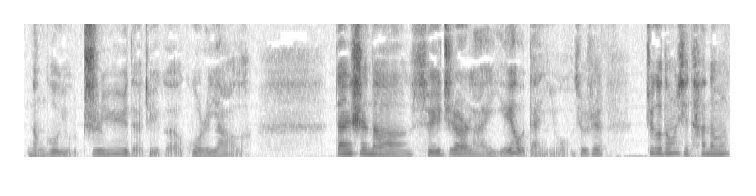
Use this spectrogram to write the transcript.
能够有治愈的这个孤儿药了。但是呢，随之而来也有担忧，就是这个东西它能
